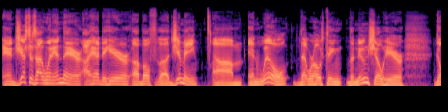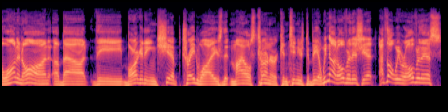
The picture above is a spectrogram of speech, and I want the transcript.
And just as I went in there, I had to hear uh, both uh, Jimmy um, and Will that were hosting the noon show here go on and on about the bargaining chip trade wise that Myles Turner continues to be. Are we not over this yet? I thought we were over this.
